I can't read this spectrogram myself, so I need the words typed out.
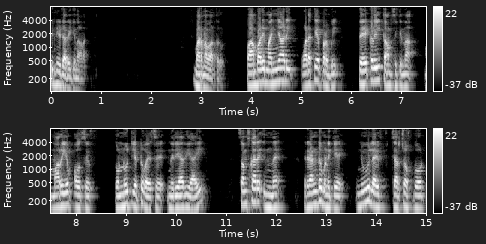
പിന്നീട് അറിയിക്കുന്നതാണ്. മരണവാർത്തകൾ. പാമ്പാടി മഞ്ഞാടി വടക്കേപ്പറമ്പിൽ തേക്കളിയിൽ താമസിക്കുന്ന മറിയം ഔസഫ് തൊണ്ണൂറ്റിയെട്ട് വയസ്സ് നിര്യാതിയായി. സംസ്കാരം ഇന്ന് രണ്ട് മണിക്ക് new life church of God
